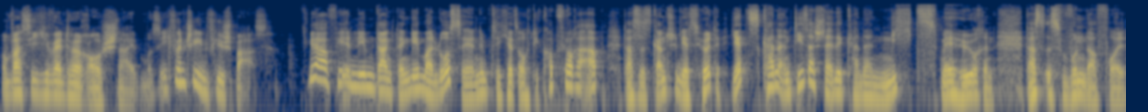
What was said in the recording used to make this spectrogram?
und was ich eventuell rausschneiden muss. Ich wünsche Ihnen viel Spaß. ja, vielen lieben Dank. Dann gehen wir los. Er nimmt sich jetzt auch die Kopfhörer ab. Das ist ganz schön. Jetzt hört, jetzt kann er an dieser Stelle kann er nichts mehr hören. Das ist wundervoll.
